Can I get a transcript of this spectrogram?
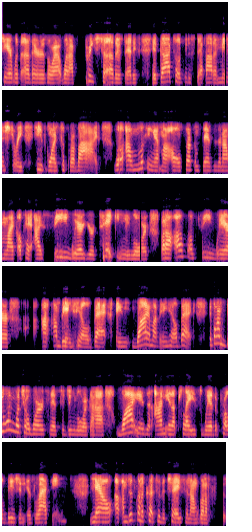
share with others or I, what I preach to others that if if God told you to step out of ministry, He's going to provide. Well, I'm looking at my own circumstances and I'm like, okay, I see where you're taking me, Lord, but I also see where I, I'm being held back. And why am I being held back? If I'm doing what your word says to do, Lord God, why is it I'm in a place where the provision is lacking? Now, I'm just going to cut to the chase and I'm going to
